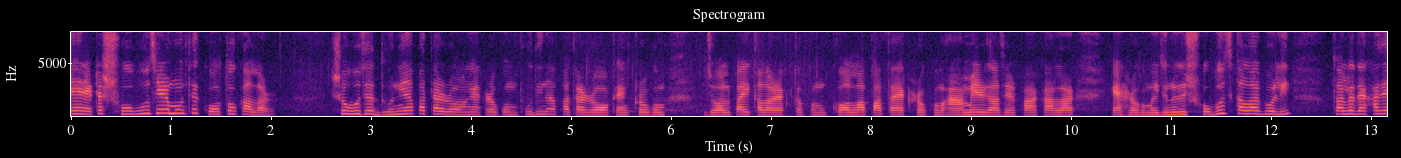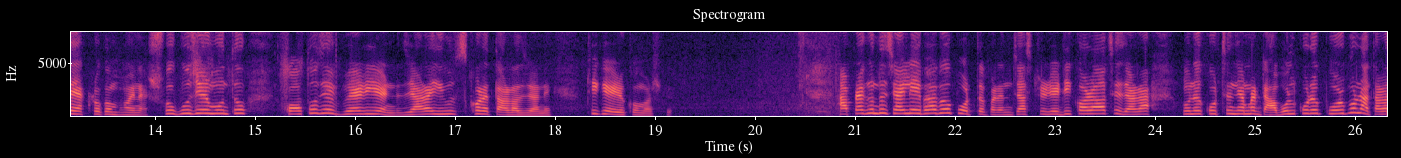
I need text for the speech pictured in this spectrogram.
দেখেন একটা সবুজের মধ্যে কত কালার সবুজের ধনিয়া পাতার রং একরকম, পুদিনা পাতার রং একরকম, জলপাই কালার একরকম, কলা পাতা একরকম, আমের গাছের পা কালার একরকম। এই জন্য যদি সবুজ কালার বলি, তাহলে দেখা যায় একরকম হয় না। সবুজের মধ্যেও কত যে ভ্যারিয়েন্ট যারা ইউজ করে তারা জানে। ঠিক এরকম আসবে। আপনারা কিন্তু চাইলে এভাবেও পড়তে পারেন। জাস্ট রেডি করা আছে। যারা মনে করছেন যে আমরা ডাবল করে পরবো না, তারা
